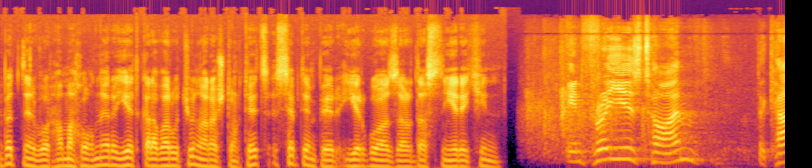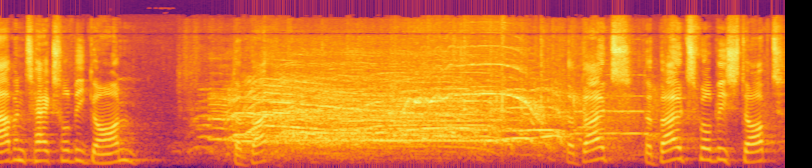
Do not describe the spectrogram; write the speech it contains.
Էբետն էր, որ համախոհները յետ կառավարություն առաջնորդեց սեպտեմբեր 2013-ին In 3 years time the carbon tax will be gone. The bo- the boats the boats will be stopped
